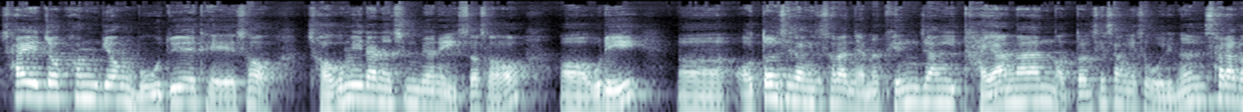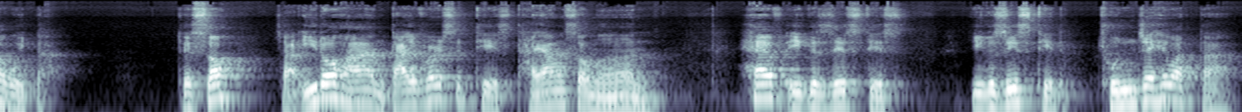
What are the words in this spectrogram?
사회적 환경 모두에 대해서 적응이라는 측면에 있어서 어, 우리 어, 어떤 세상에서 살았냐면 굉장히 다양한 어떤 세상에서 우리는 살아가고 있다. 됐어? 자, 이러한 diversities, 다양성은 have existed, existed, 존재해왔다.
